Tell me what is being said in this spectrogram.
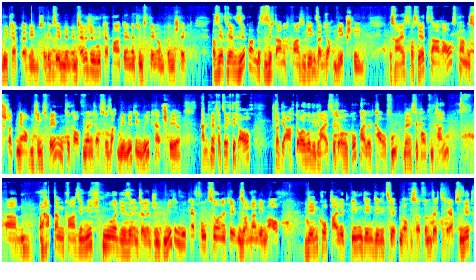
Recap erwähnt, da gibt es ja. eben den Intelligent Recap Part, der in der Teams Premium drin steckt. Was sie jetzt realisiert haben, dass sie sich damit quasi gegenseitig auch im Weg stehen. Das heißt, was jetzt da rauskam, ist, statt mir auch ein Teams Premium zu kaufen, wenn ich auf so Sachen wie Meeting Recap stehe, kann ich mir tatsächlich auch statt die 8 Euro die 30 Euro Copilot kaufen, wenn ich sie kaufen kann. Ähm, und habe dann quasi nicht nur diese Intelligent Meeting Recap Funktionalitäten, sondern eben auch den Copilot in den dedizierten Office 365 Apps mit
